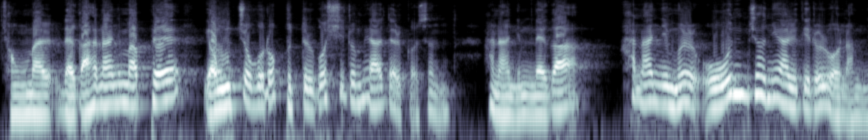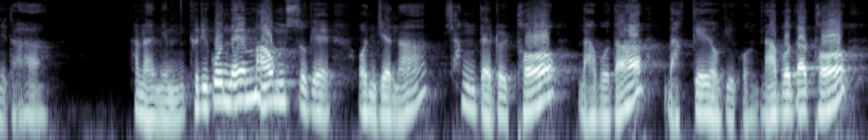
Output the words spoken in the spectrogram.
정말 내가 하나님 앞에 영적으로 붙들고 씨름해야 될 것은 하나님 내가 하나님을 온전히 알기를 원합니다. 하나님, 그리고 내 마음 속에 언제나 상대를 더 나보다 낮게 여기고, 나보다 더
